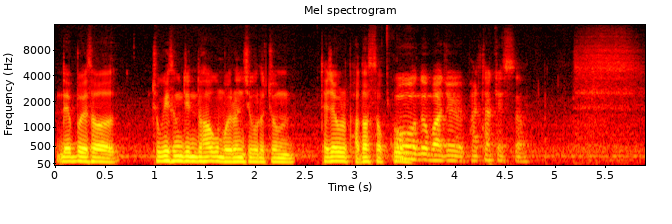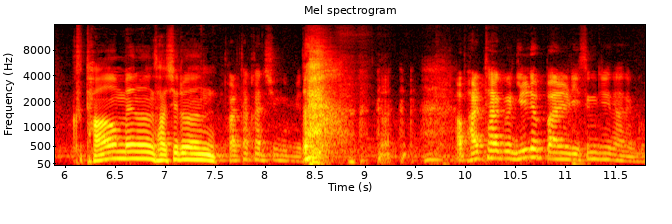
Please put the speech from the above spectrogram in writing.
내부에서 조기 승진도 하고 뭐 이런 식으로 좀 대접을 받았었고. 어 너 맞아요. 발탁했어. 그 다음에는 사실은 발탁한 친구입니다 아 발탁은 1년 빨리 승진하는 거.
